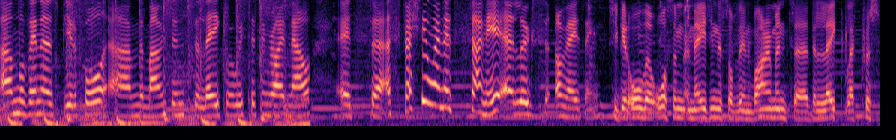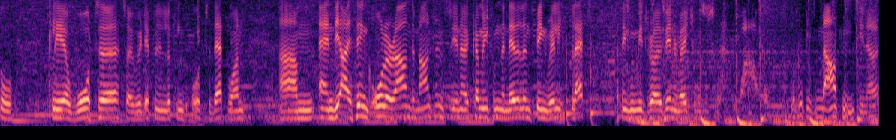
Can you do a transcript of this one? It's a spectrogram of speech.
um, Molveno is beautiful. Um, the mountains, the lake where we're sitting right now. It's, uh, especially when it's sunny, it looks amazing. You get all the awesome amazingness of the environment, uh, the lake like crystal clear water. So we're definitely looking forward to that one. Um, and yeah, I think all around the mountains, you know, coming from the Netherlands being really flat, I think when we drove in, Rachel was just like, wow, look at these mountains, you know.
